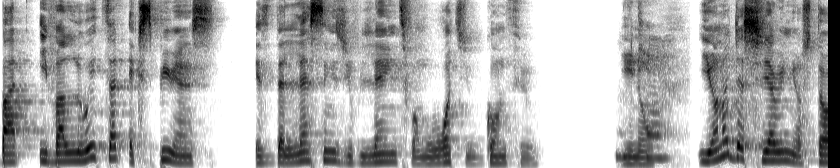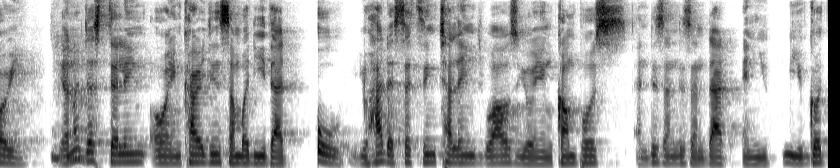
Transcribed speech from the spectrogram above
But evaluated experience is the lessons you've learned from what you've gone through. You know. You're not just sharing your story. You're not just telling or encouraging somebody that, oh, you had a certain challenge whilst you're in campus and this and this and that, and you you got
